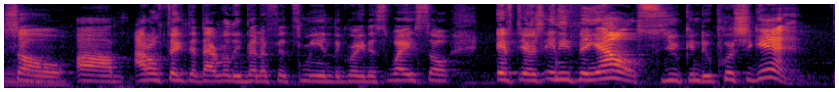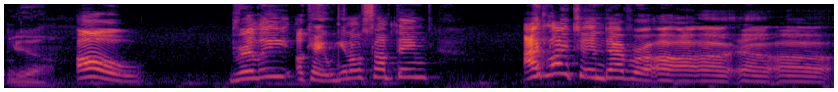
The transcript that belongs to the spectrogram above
So um, I don't think that that really benefits me in the greatest way. So if there's anything else you can do, push again. Yeah. Oh, really? Okay, well, you know something? I'd like to endeavor a, a, a, a,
